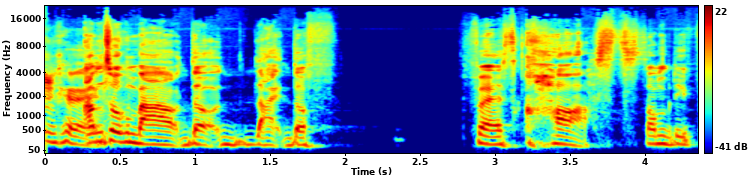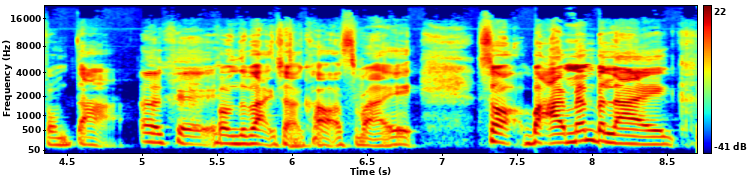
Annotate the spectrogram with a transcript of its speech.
Okay. I'm talking about the like the first cast, somebody from that okay. from the Backchat cast, right? So, but I remember like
